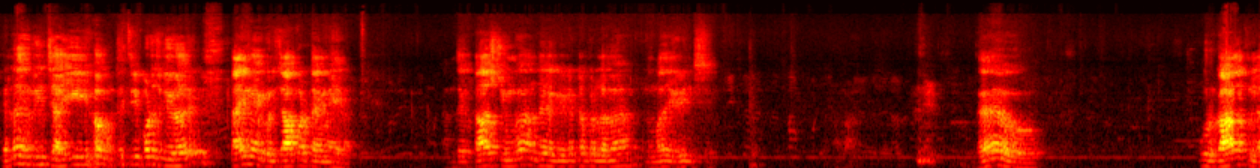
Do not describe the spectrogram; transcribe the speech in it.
எல்லாம் இருந்துச்சு. ஐயோ விட்டு திருப்பி போட சொல்லிடுவாரு. டைம் ஆகி கொஞ்சம் சாப்பாடு டைம் ஆயிடும் அந்த காஸ்டியூமு அந்த கெட்டப் எல்லாமே இந்த மாதிரி இருந்துச்சு. ஒரு காலத்துல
